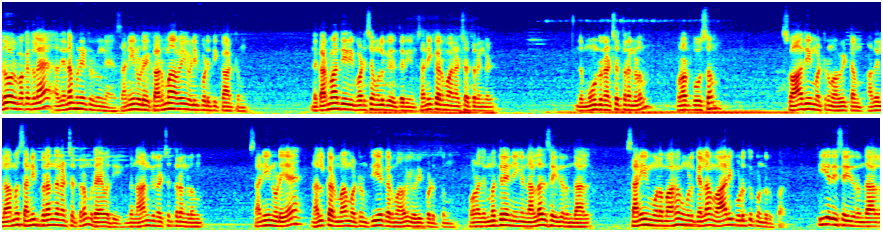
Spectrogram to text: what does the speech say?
ஏதோ ஒரு பக்கத்தில் அது என்ன பண்ணிகிட்ருக்குங்க சனியினுடைய கர்மாவை வெளிப்படுத்தி காட்டும். இந்த கர்மா தேதி படித்தவங்களுக்கு இது தெரியும். சனிக்கர்மா நட்சத்திரங்கள். இந்த மூன்று நட்சத்திரங்களும் புனர்பூசம் சுவாதி மற்றும் அவிட்டம். அது இல்லாமல் சனி பிறந்த நட்சத்திரம் ரேவதி. இந்த நான்கு நட்சத்திரங்களும் சனியினுடைய நல்கர்மா மற்றும் தீய கர்மாவை வெளிப்படுத்தும். போன ஜென்மத்திலே நீங்கள் நல்லது செய்திருந்தால் சனியின் மூலமாக உங்களுக்கு எல்லாம் வாரி கொடுத்து கொண்டிருப்பார். தீயதை செய்திருந்தால்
